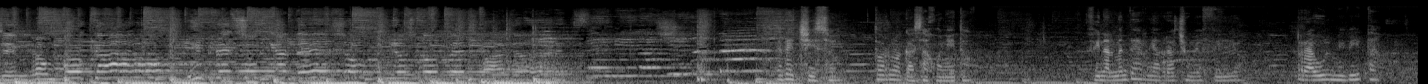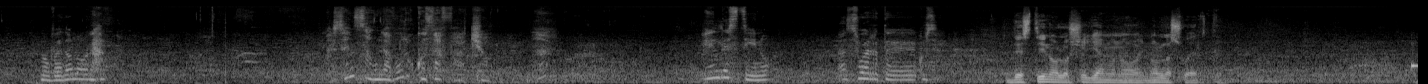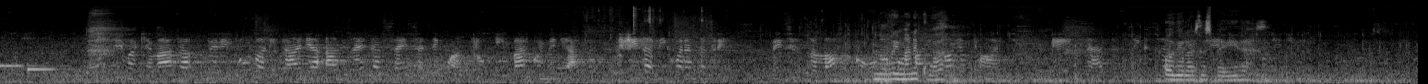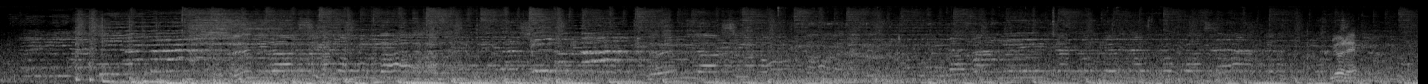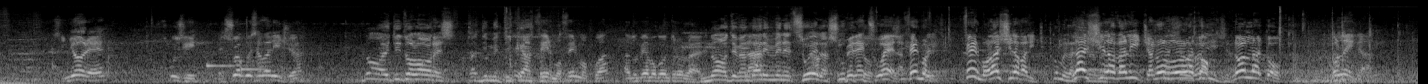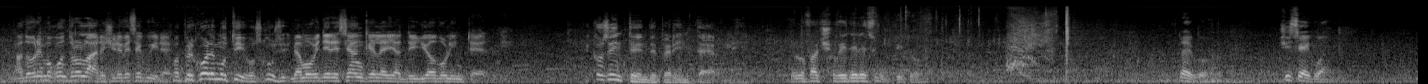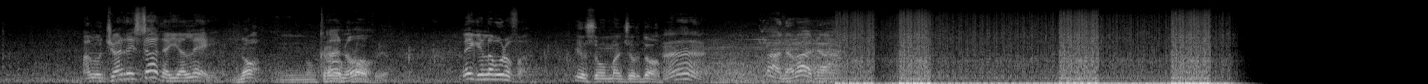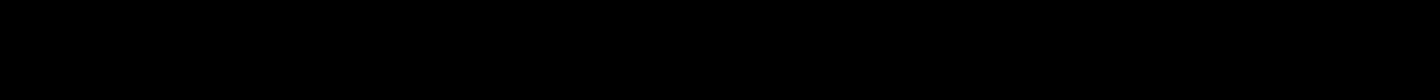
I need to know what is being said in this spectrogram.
sembra un po' caro il prezzo che adesso io sto per pagare. He deciso. Torno a casa, Juanito. Finalmente riabbraccio mio figlio. Raul, mi vita. Non vedo l'ora. Ma senza un lavoro cosa faccio? Eh? Il destino. La suerte è così. Destino lo scegliamo noi, non la suerte. Ultima chiamata per il volo all'Italia AZ674. Imbarco immediato. Uscita V43. This is the last call. Non rimane qua. for your flight. AZ674. Odio las despedidas. Signore? Signore? Scusi, è sua questa valigia? No, è di Dolores, l'ha dimenticato. Fermo, fermo qua, la dobbiamo controllare. No, deve andare in Venezuela, subito. Venezuela, fermo lì, fermo, lasci la valigia. Come lasci la- valigia, no, Lascia non la la tocchi, non la tocchi. Collega, la dovremmo controllare, ci deve seguire. Ma per quale motivo, scusi? Dobbiamo vedere se anche lei ha degli ovuli interni. Che cosa intende per interni? Te lo faccio vedere subito. Prego, ci segua. Ma l'ho già arrestata io a lei? No, non credo Ah, no? proprio. Lei che lavoro fa? Io sono un maggiordomo. Ah, vada, vada.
